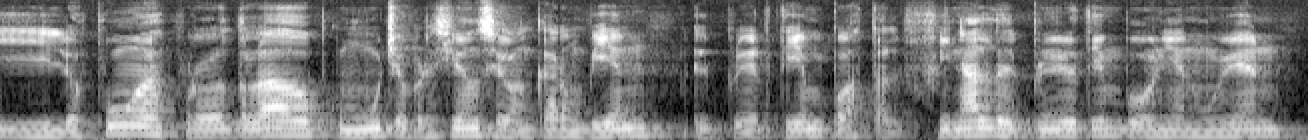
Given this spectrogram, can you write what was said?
Y los Pumas, por el otro lado, con mucha presión, se bancaron bien el primer tiempo. Hasta el final del primer tiempo venían muy bien.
